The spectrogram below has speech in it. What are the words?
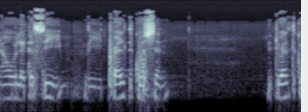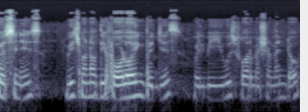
Now let us see the 12th question. The 12th question is which one of the following bridges will be used for measurement of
